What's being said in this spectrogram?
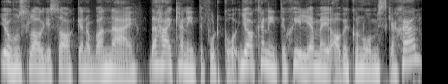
gör hon slag i saken och bara nej, det här kan inte fortgå. Jag kan inte skilja mig av ekonomiska skäl,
